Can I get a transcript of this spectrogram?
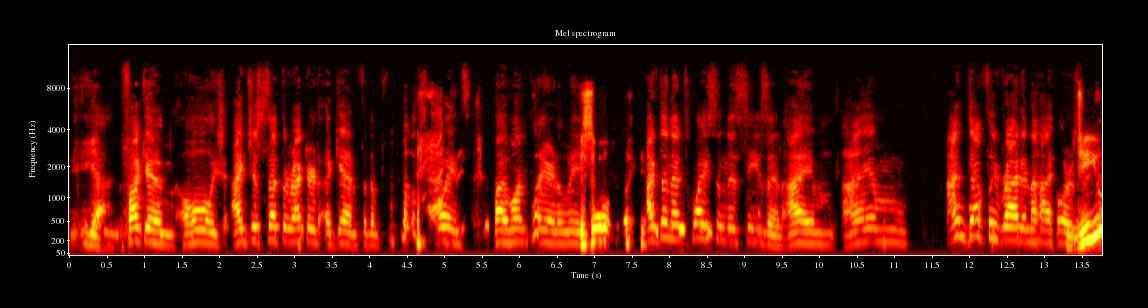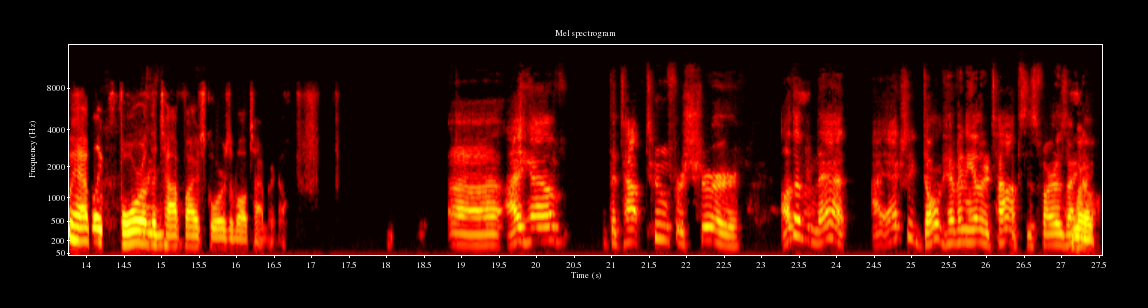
Yeah, fucking holy shit! I just set the record again for the most points by one player in a week. So I've done that twice in this season. I am, I am, I'm definitely riding the high horse. do you have like four of the top five scores of all time right now? Uh, I have the top two for sure. Other than that, I actually don't have any other tops as far as I Right. know.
